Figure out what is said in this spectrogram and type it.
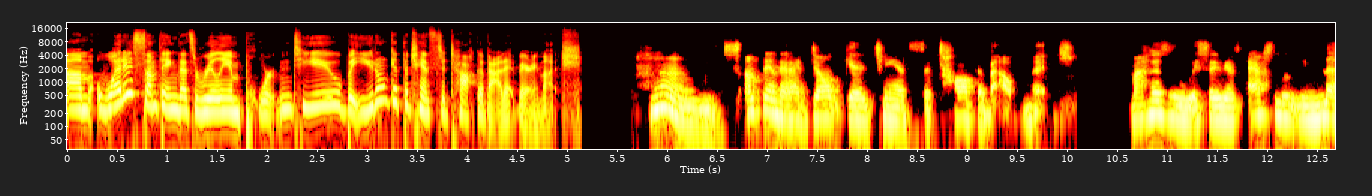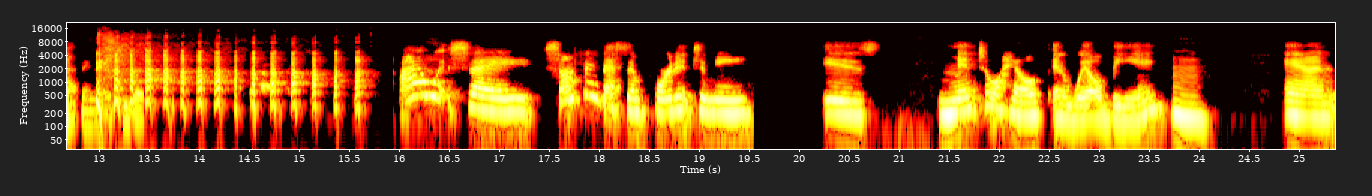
Um, what is something that's really important to you, but you don't get the chance to talk about it very much? Hmm. Something that I don't get a chance to talk about much. My husband would say there's absolutely nothing that does say something that's important to me is mental health and well being. Mm. And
